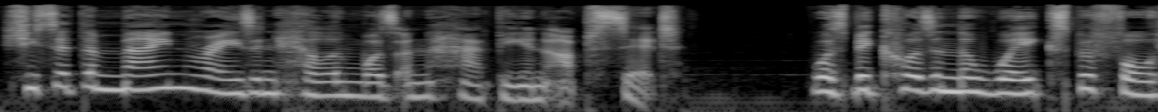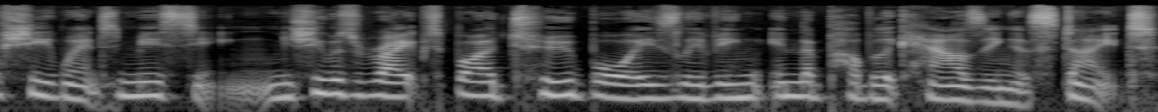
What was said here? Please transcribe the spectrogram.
She said the main reason Helen was unhappy and upset was because in the weeks before she went missing, she was raped by two boys living in the public housing estate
